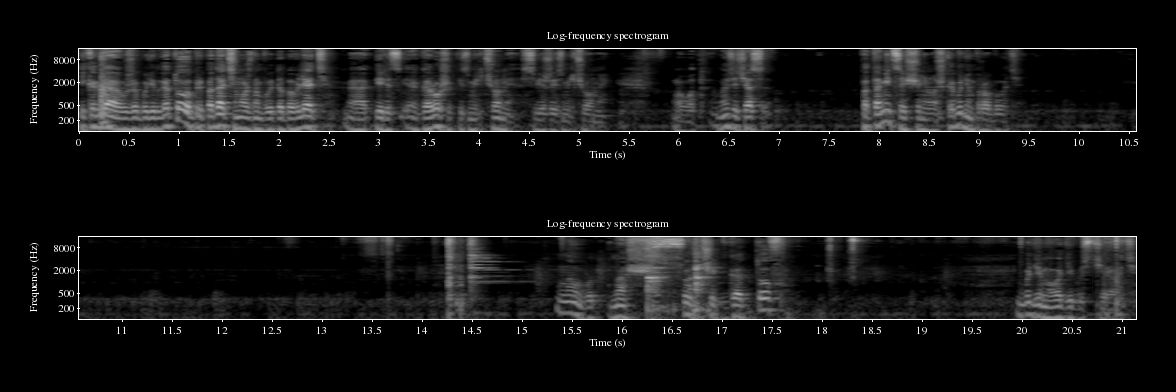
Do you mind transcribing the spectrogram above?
И когда уже будет готово, при подаче можно будет добавлять э, перец, э, горошек измельченный, свежеизмельченный. Вот. Но сейчас потомиться еще немножко и будем пробовать. Ну вот наш супчик готов. Будем его дегустировать.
